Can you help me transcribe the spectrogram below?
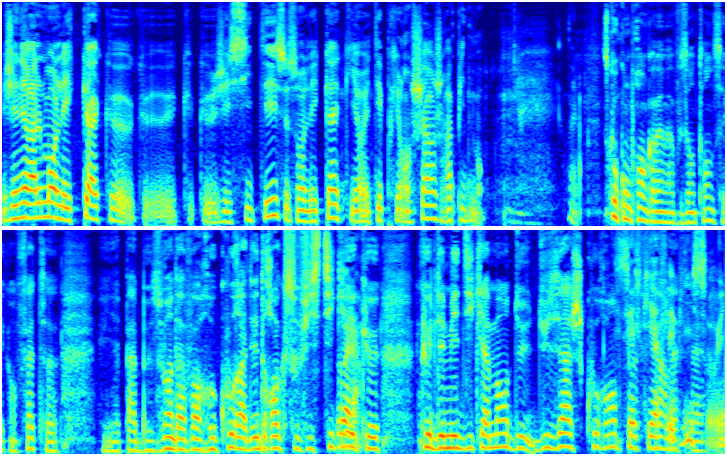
mais généralement, les cas que, que, que j'ai cités, ce sont les cas qui ont été pris en charge rapidement. Ce qu'on comprend quand même à vous entendre, c'est qu'en fait, euh, il n'y a pas besoin d'avoir recours à des drogues sophistiquées Voilà. que que des médicaments du- d'usage courant peuvent qui faire affaiblissent, oui.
